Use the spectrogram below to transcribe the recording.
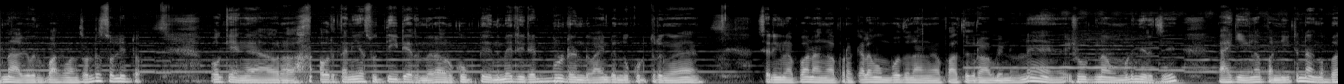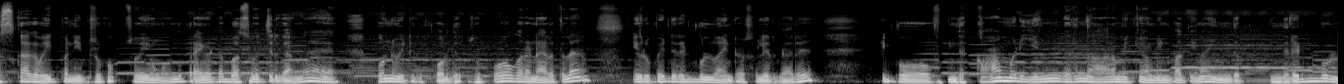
என்ன ஆகுதுன்னு பார்க்கலாம்னு சொல்லிட்டு சொல்லிட்டோம். ஓகேங்க. அவர் அவர் தனியாக சுற்றிக்கிட்டே இருந்தார். அவர் கூப்பிட்டு இந்தமாரி ரெட் புல் ரெண்டு வாங்கிட்டு வந்து கொடுத்துருங்க. சரிங்களாப்பா நாங்கள் அப்புறம் கிளம்பும்போது நாங்கள் பார்த்துக்குறோம் அப்படின்னோடனே ஷூட்லாம் முடிஞ்சிருச்சு. பேக்கிங்லாம் பண்ணிவிட்டு நாங்கள் பஸ்ஸுக்காக வெயிட் பண்ணிகிட்டு இருக்கோம் ஸோ இவங்க வந்து ப்ரைவேட்டாக பஸ் வச்சுருக்காங்க. பொண்ணு வீட்டுக்கு போகிறது ஸோ போகிற நேரத்தில் இவர் போயிட்டு ரெட் புல் வாங்கிட்டு வர சொல்லியிருக்காரு. இப்போது இந்த காமெடி எங்கேருந்து ஆரம்பிக்கும் அப்படின்னு பார்த்தீங்கன்னா இந்த இந்த ரெட் புல்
